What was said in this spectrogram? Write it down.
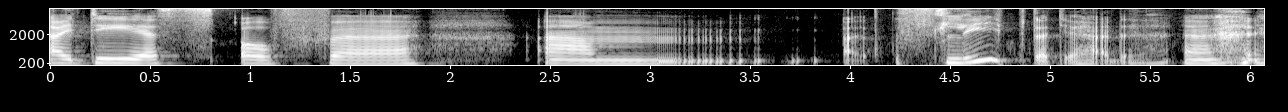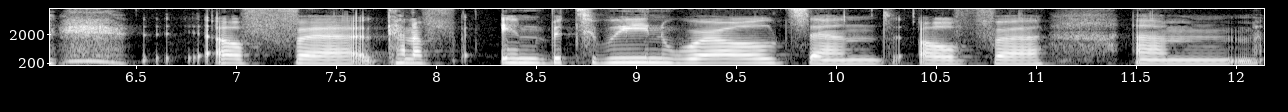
ideas of uh, um, sleep that you had uh, of uh, kind of in between worlds and of uh, um,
